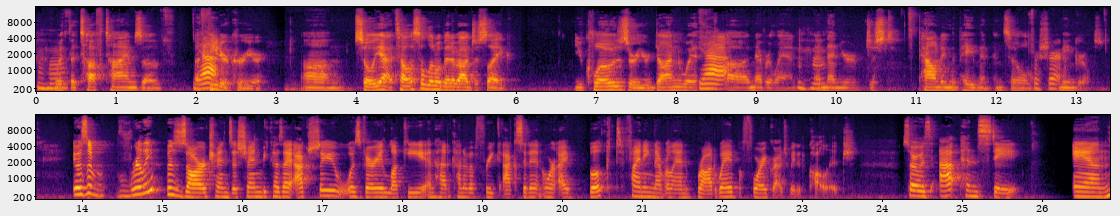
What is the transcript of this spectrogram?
Mhm. with the tough times of a Yeah. theater career. Um, so yeah, tell us a little bit about just like you close or you're done with Yeah. uh, Neverland, Mhm. and then you're just pounding the pavement until For sure. Mean Girls. It was a really bizarre transition because I actually was very lucky and had kind of a freak accident where I booked Finding Neverland Broadway before I graduated college. So I was at Penn State, and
